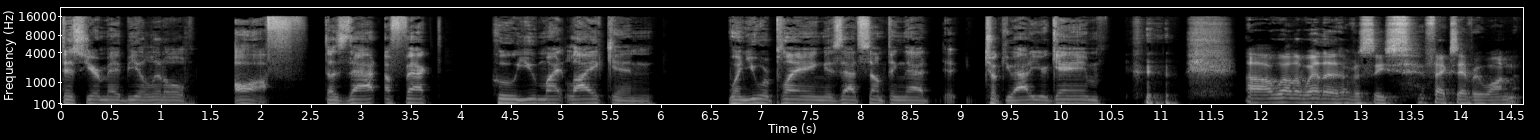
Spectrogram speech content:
this year may be a little off. Does that affect who you might like and when you were playing, is that something that uh, took you out of your game? uh, well, the weather obviously affects everyone.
